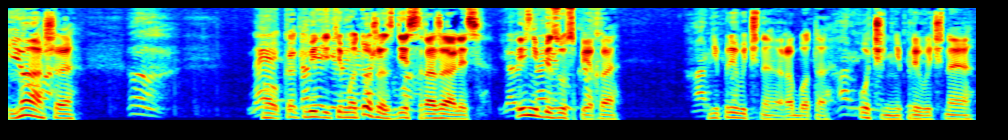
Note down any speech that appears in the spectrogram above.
Наши! О, как видите, мы тоже здесь сражались. И не без успеха. Непривычная работа. Очень непривычная.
